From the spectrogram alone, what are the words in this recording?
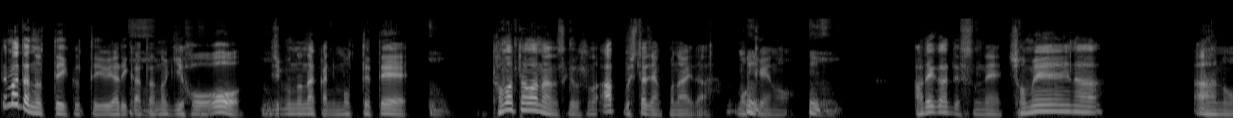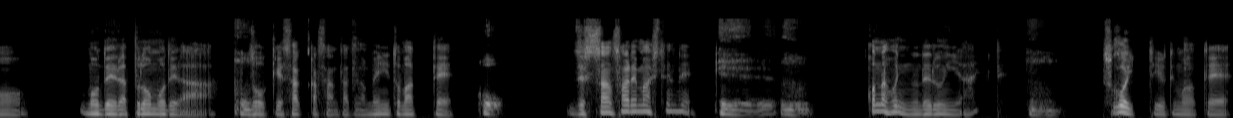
で、また塗っていくっていうやり方の技法をうん自分の中に持ってて、うんたまたまなんですけど、そのアップしたじゃん、この間、模型の。うん。あれがですね、著名な、あの、モデラ、プロモデラー、造形作家さんたちの目に留まって、うん、絶賛されましてね。へえ、うん。こんな風に塗れるんや、言って。うん。すごいって言ってもらって。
